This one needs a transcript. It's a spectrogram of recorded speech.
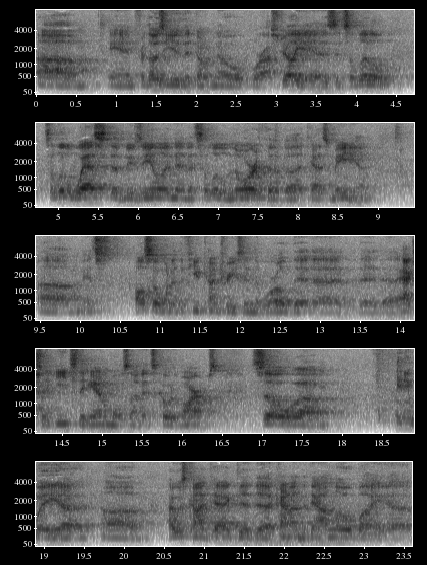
Um, and for those of you that don't know where Australia is, it's a little it's a little west of New Zealand and it's a little north of uh, Tasmania. Um, it's also one of the few countries in the world that, uh, that uh, actually eats the animals on its coat of arms. So um, anyway, uh, um, I was contacted uh, kind of on the down low by uh,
